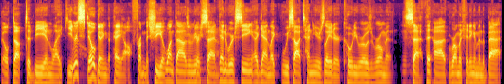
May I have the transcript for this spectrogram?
built up to be in like you You're know, still getting the payoff from the Shield. one thousand percent. And we're seeing again, like we saw ten years later, Cody Rhodes, Roman, Seth, uh, Roman hitting him in the back.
